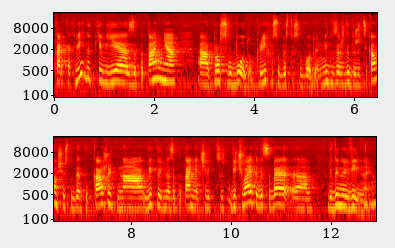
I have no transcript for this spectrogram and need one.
в картках відгуків є запитання е, про свободу, про їх особисту свободу. Мені завжди дуже цікаво, що студенти кажуть на відповідь на запитання, чи відчуваєте ви себе е, людиною вільною.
